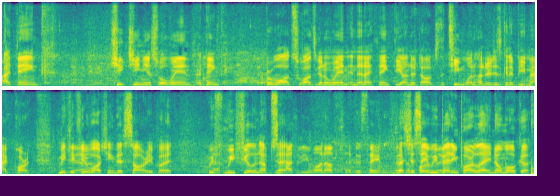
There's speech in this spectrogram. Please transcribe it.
I think Kick Genius will win. I think Brawad Squad's gonna win, and then I think the underdogs, the Team 100, is gonna beat Mag Park. Mick, if you're watching this, sorry, but we we feel an There upset. has to be one upset this time. this Let's just say we betting parlay, no mocha.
